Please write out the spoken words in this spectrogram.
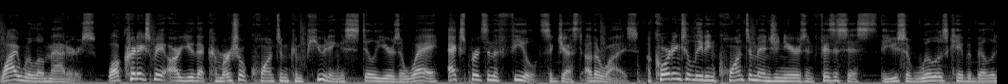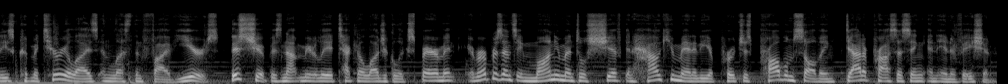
Why Willow matters. While critics may argue that commercial quantum computing is still years away, experts in the field suggest otherwise. According to leading quantum engineers and physicists, the use of Willow's capabilities could materialize in less than five years. This chip is not merely a technological experiment, it represents a monumental shift in how humanity approaches problem solving, data processing, and innovation.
